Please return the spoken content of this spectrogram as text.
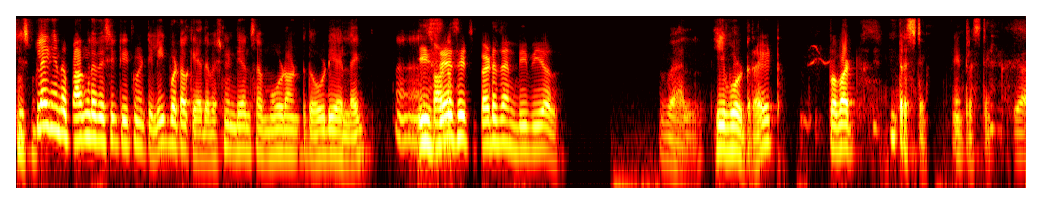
He's playing in the Bangladeshi T20 league, but okay, the West Indians have moved on to the ODI leg. Uh, He says of- it's better than BBL. well, he would, right? But, but interesting, interesting. Yeah.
